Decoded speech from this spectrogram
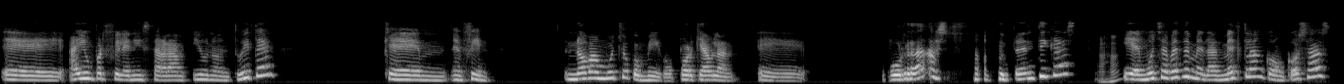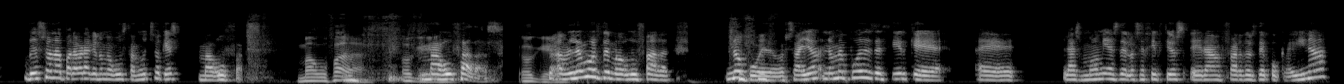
eh, hay un perfil en Instagram y uno en Twitter que, en fin, no van mucho conmigo porque hablan eh, burras auténticas y muchas veces me las mezclan con cosas es una palabra que no me gusta mucho, que es magufas. Magufadas. Magufadas. Hablemos de magufadas. No puedo, o sea, yo no me puedes decir que eh, las momias de los egipcios eran fardos de cocaína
